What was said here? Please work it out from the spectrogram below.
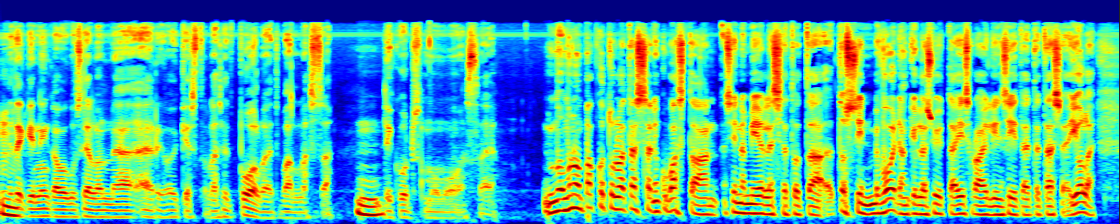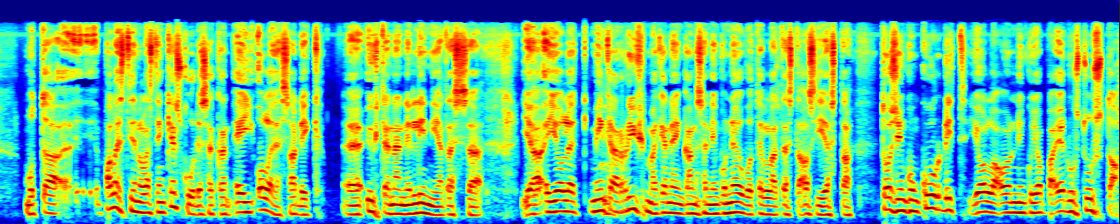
Mm. Etenkin niin kauan, kun siellä on nämä äärioikeistolaiset puolueet vallassa, mm. Likuds muun muassa ja Mun on pakko tulla tässä niin kuin vastaan siinä mielessä, tota, tosin me voidaan kyllä syyttää Israelin siitä, että tässä ei ole, mutta palestiinalaisten keskuudessakaan ei ole Sadik yhtenäinen linja tässä ja ei ole minkään ryhmä, kenen kanssa niin kuin neuvotellaan tästä asiasta, toisin kuin kurdit, jolla on niin kuin jopa edustusta.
